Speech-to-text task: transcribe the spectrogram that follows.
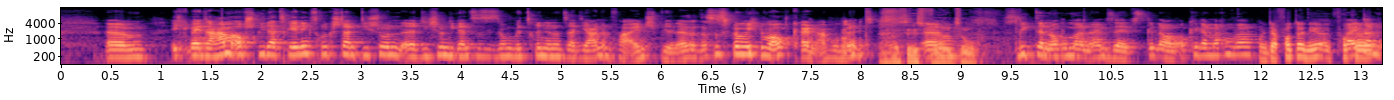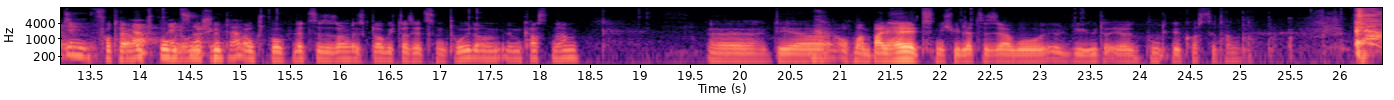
Ähm, ich meine, da haben auch Spieler Trainingsrückstand, die schon, äh, die schon die ganze Saison mittrainieren und seit Jahren im Verein spielen. Also das ist für mich überhaupt kein Argument. Das ist Ähm, wohl so. Es liegt dann auch immer an einem selbst. Genau, okay, dann machen wir. Und der Vorteil, nee, Vorteil, Weiter mit dem- Vorteil ja, Augsburg, noch, Unterschied klar. Augsburg letzte Saison ist, glaube ich, dass sie jetzt einen Torhüter im Kasten haben, äh, der auch mal einen Ball hält, nicht wie letztes Jahr, wo die Hüter ihre Punkte gekostet haben.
